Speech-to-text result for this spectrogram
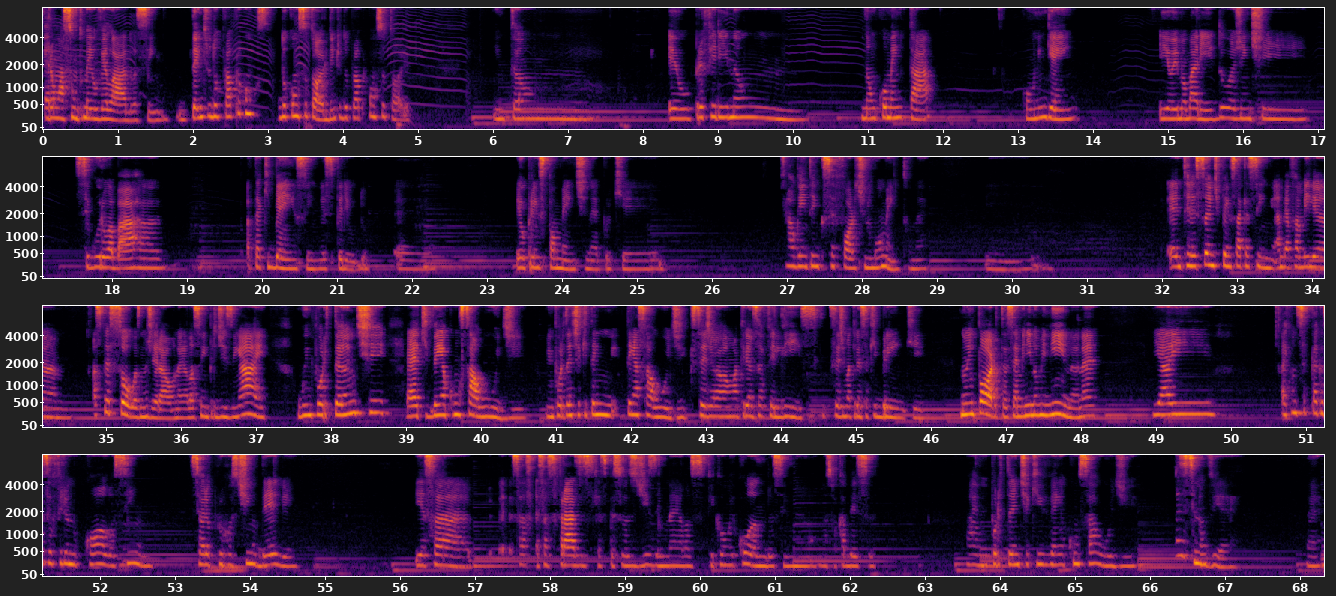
era um assunto meio velado, assim, dentro do próprio do consultório, dentro do próprio consultório. Então eu preferi não não comentar com ninguém. E eu e meu marido, a gente segurou a barra até que bem, assim, nesse período. É, eu principalmente, né? Porque alguém tem que ser forte no momento, né? E é interessante pensar que, assim, a minha família, as pessoas no geral, né? Elas sempre dizem, ai, o importante é que venha com saúde. O importante é que tenha, saúde, que seja uma criança feliz, que seja uma criança que brinque. Não importa se é menino ou menina, né? E aí. Aí quando você pega seu filho no colo, assim, você olha pro rostinho dele. E essa, essas, essas frases que as pessoas dizem, né? Elas ficam ecoando, assim, na, na sua cabeça. Ai, o importante é que venha com saúde. Mas e se não vier? Né?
